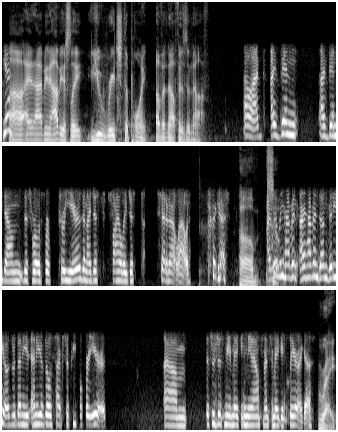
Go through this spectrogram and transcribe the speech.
Yeah. Uh, and I mean, obviously, you reached the point of enough is enough. oh, I've I've been I've been down this road for for years, and I just finally just said it out loud. I guess Um, I really haven't I haven't done videos with any any of those types of people for years. Um, this was just me making the announcement to make it clear, I guess. right.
